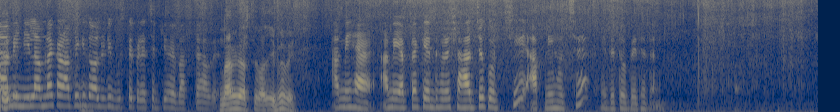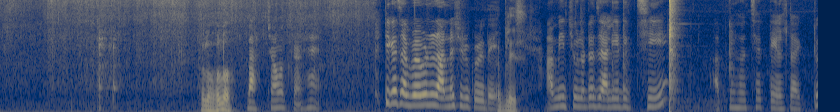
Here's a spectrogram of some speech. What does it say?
আমি- নিলাম না কারণ আপনি কিন্তু অলরেডি বুঝতে পেরেছেন কীভাবে বাঁধতে হবে। না আমি বাঁচতে পারি এইভাবে? আমি হ্যাঁ আমি আপনাকে ধরে সাহায্য করছি। আপনি হচ্ছে এই তো বেঁধে দেন। হলো হলো। বাহ চমৎকার হ্যাঁ। ঠিক আছে আমরা এবার রান্না শুরু করে দেই। প্লিজ আমি চুলোটা জ্বালিয়ে দিচ্ছি। আপনি হচ্ছে তেলটা একটু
